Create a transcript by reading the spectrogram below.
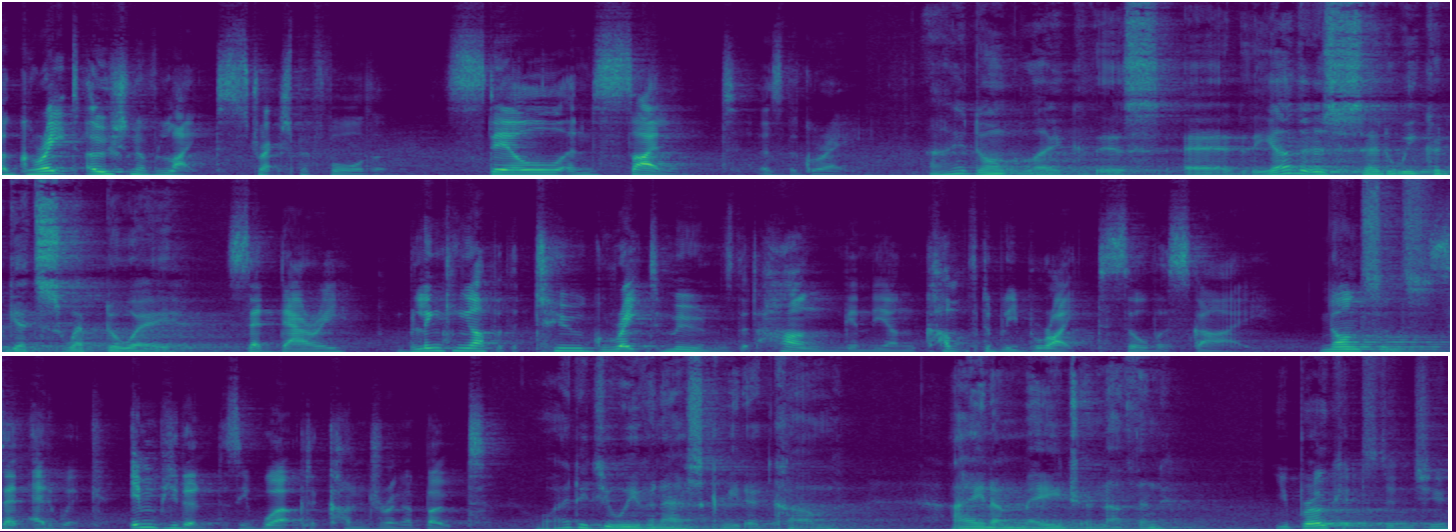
A great ocean of light stretched before them, still and silent as the grave. I don't like this, Ed. The others said we could get swept away. Said Darry, blinking up at the two great moons that hung in the uncomfortably bright silver sky. Nonsense. Said Edwick, impudent as he worked at conjuring a boat. Why did you even ask me to come? I ain't a mage or nothing. You broke it, didn't you?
